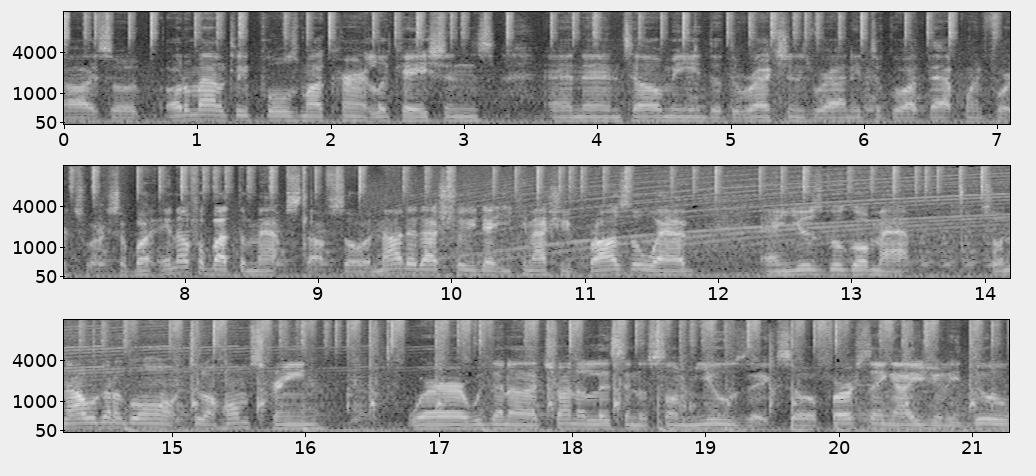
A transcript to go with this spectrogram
Alright, so it automatically pulls my current locations and then tell me the directions where I need to go at that point for it to work. So, but enough about the map stuff. So now that I show you that you can actually browse the web and use Google Map. So now we're gonna go to the home screen where we're gonna try to listen to some music. So first thing I usually do,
